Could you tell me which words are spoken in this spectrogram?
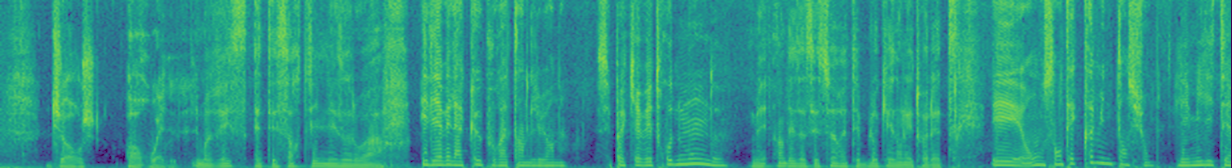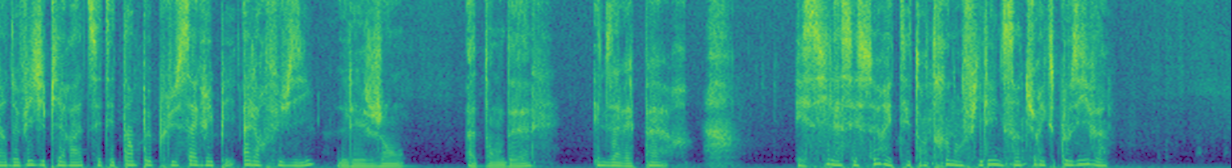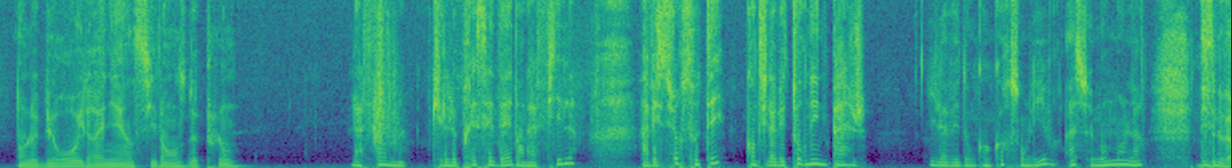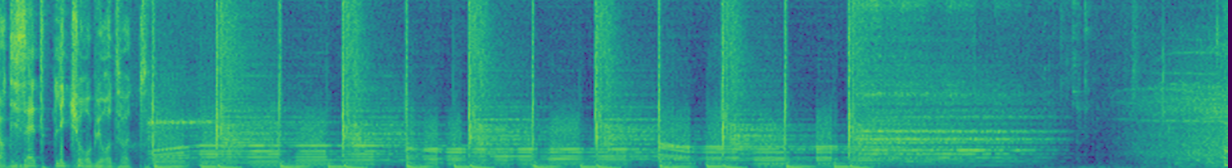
George Orwell. Brice était sorti de l'isoloir. Il y avait la queue pour atteindre l'urne. C'est pas qu'il y avait trop de monde. Mais un des assesseurs était bloqué dans les toilettes. Et on sentait comme une tension. Les militaires de Vigipirate s'étaient un peu plus agrippés à leurs fusils. Les gens attendaient. Ils avaient peur. Et si l'assesseur était en train d'enfiler une ceinture explosive? Dans le bureau, il régnait un silence de plomb. La femme qui le précédait dans la file avait sursauté quand il avait tourné une page. Il avait donc encore son livre à ce moment-là. 19h17, lecture au bureau de vote.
